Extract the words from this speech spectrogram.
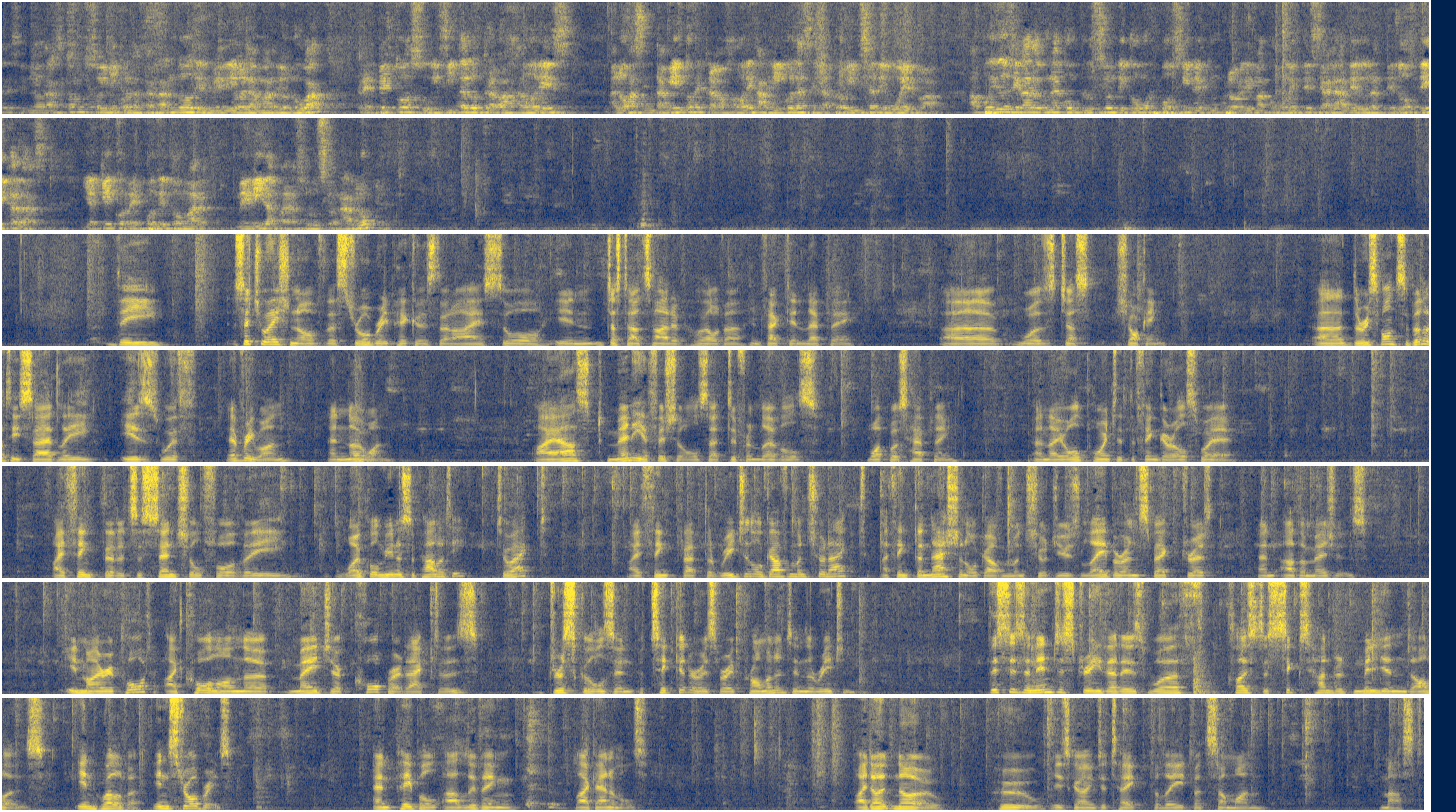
tardes, señor Aston. Soy Nicolás Fernando del medio La Mar de Onuba. Respecto a su visita a los trabajadores, a los asentamientos de trabajadores agrícolas en la provincia de Huelva, ¿ha podido llegar a alguna conclusión de cómo es posible que un problema como este se alargue durante dos décadas y a qué corresponde tomar medidas para solucionarlo? The situation of the strawberry pickers that I saw in just outside of Huelva, in fact in Lepe, uh, was just shocking. Uh, the responsibility, sadly, is with everyone and no one. I asked many officials at different levels what was happening, and they all pointed the finger elsewhere. I think that it's essential for the local municipality to act. I think that the regional government should act. I think the national government should use labour inspectors and other measures. In my report, I call on the major corporate actors. Driscoll's in particular is very prominent in the region. This is an industry that is worth close to $600 million in Huelva, in strawberries. And people are living like animals. I don't know who is going to take the lead, but someone must.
